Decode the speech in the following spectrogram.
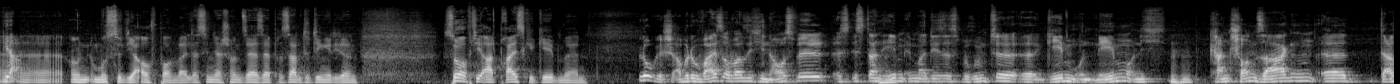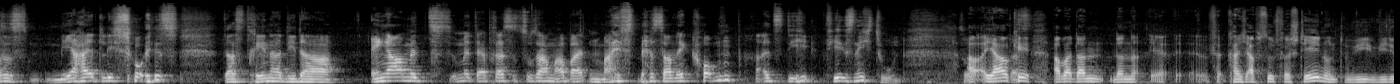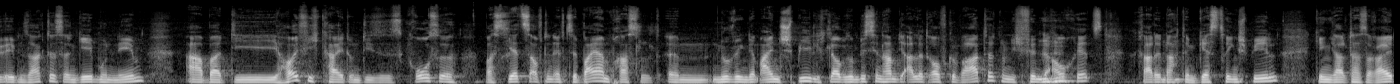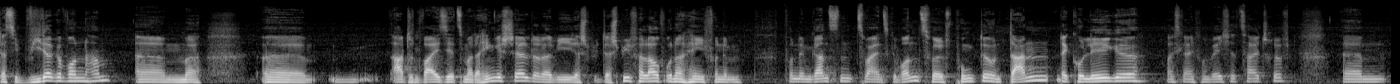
Ja. Äh, und musst du dir aufbauen, weil das sind ja schon sehr, sehr brisante Dinge, die dann so auf die Art preisgegeben werden. Logisch, aber du weißt auch, was ich hinaus will. Es ist dann eben immer dieses berühmte äh, Geben und Nehmen. Und ich kann schon sagen, äh, dass es mehrheitlich so ist, dass Trainer, die da enger mit, mit der Presse zusammenarbeiten, meist besser wegkommen, als die, die es nicht tun. So, Ah, ja, okay, aber dann, dann äh, kann ich absolut verstehen und wie, wie du eben sagtest, ein Geben und Nehmen. Aber die Häufigkeit und dieses Große, was jetzt auf den FC Bayern prasselt, ähm, nur wegen dem einen Spiel, ich glaube, so ein bisschen haben die alle drauf gewartet und ich finde auch jetzt, gerade nach dem gestrigen Spiel gegen Galatasaray, dass sie wieder gewonnen haben. Ähm, äh, Art und Weise jetzt mal dahingestellt oder wie das, der Spielverlauf, unabhängig von dem, von dem Ganzen, 2-1 gewonnen, 12 Punkte und dann der Kollege, weiß gar nicht von welcher Zeitschrift, ähm,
